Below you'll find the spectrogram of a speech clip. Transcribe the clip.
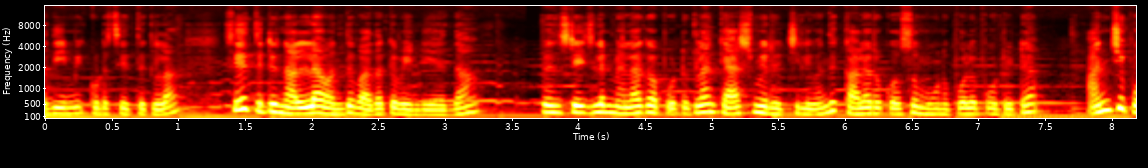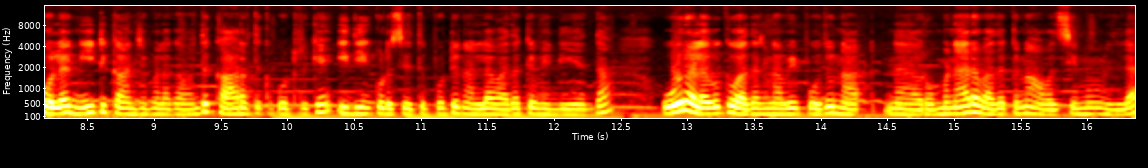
அதையுமே கூட சேர்த்துக்கலாம். சேர்த்துட்டு நல்லா வந்து வதக்க வேண்டியது தான் இப்போ இந்த ஸ்டேஜில் மிளகா போட்டுக்கலாம். காஷ்மீர் சில்லி வந்து கலருக்கோசம் மூணு போல் போட்டுட்டு அஞ்சு போல் நீட்டு காஞ்ச மிளகா வந்து காரத்துக்கு போட்டிருக்கேன். இதையும் கூட சேர்த்து போட்டு நல்லா வதக்க வேண்டியது தான் ஓரளவுக்கு வதங்கினாவே போதும். நான் நான் ரொம்ப நேரம் வதக்கணும் அவசியமும் இல்லை.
